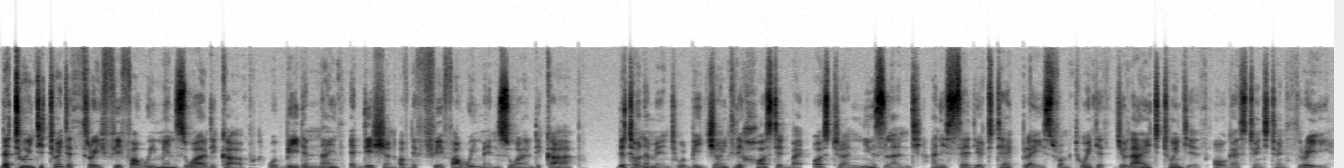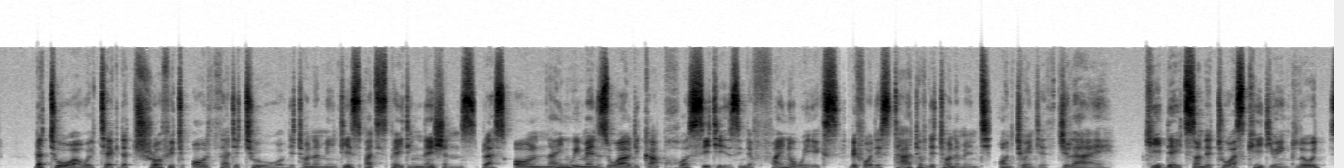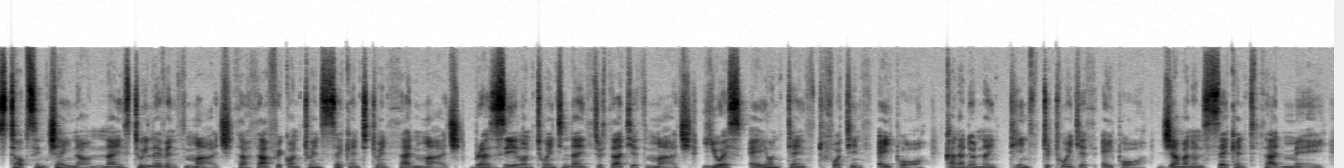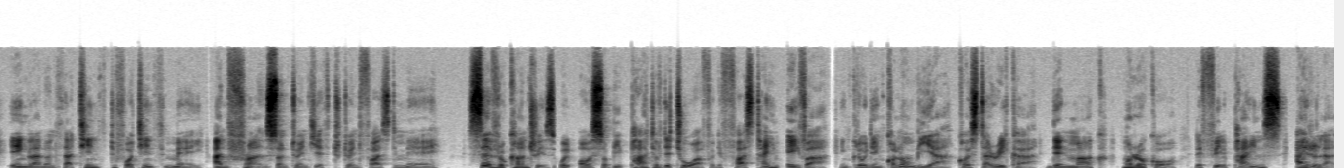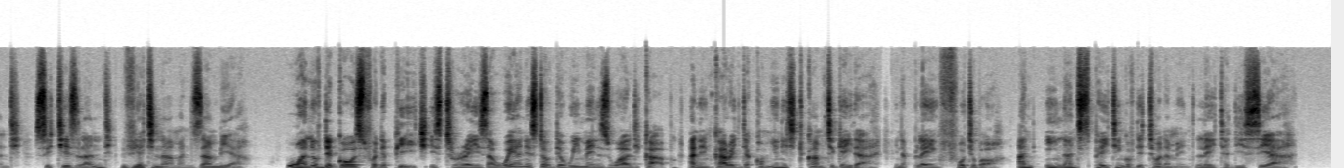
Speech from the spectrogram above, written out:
The 2023 FIFA Women's World Cup will be the ninth edition of the FIFA Women's World Cup. The tournament will be jointly hosted by Australia and New Zealand and is scheduled to take place from 20th July to 20th August 2023. The tour will take the trophy to all 32 of the tournament's participating nations, plus all nine Women's World Cup host cities in the final weeks before the start of the tournament on 20th July. Key dates on the tour schedule include stops in China on 9th to 11th March, South Africa on 22nd to 23rd March, Brazil on 29th to 30th March, USA on 10th to 14th April, Canada on 19th to 20th April, Germany on 2nd to 3rd May, England on 13th to 14th May, and France on 20th to 21st May. Several countries will also be part of the tour for the first time ever, including Colombia, Costa Rica, Denmark, Morocco, the Philippines, Ireland, Switzerland, Vietnam, and Zambia. One of the goals for the pitch is to raise awareness of the Women's World Cup and encourage the community to come together in playing football and in anticipating of the tournament later this year.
